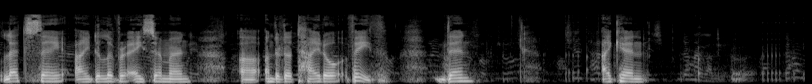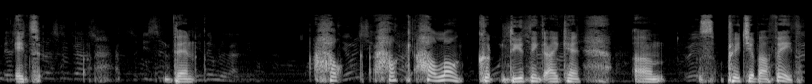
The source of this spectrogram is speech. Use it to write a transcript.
Let's say I deliver a sermon uh, under the title Faith. Then I can. It's. Then how how how long could do you think I can um, preach about faith?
